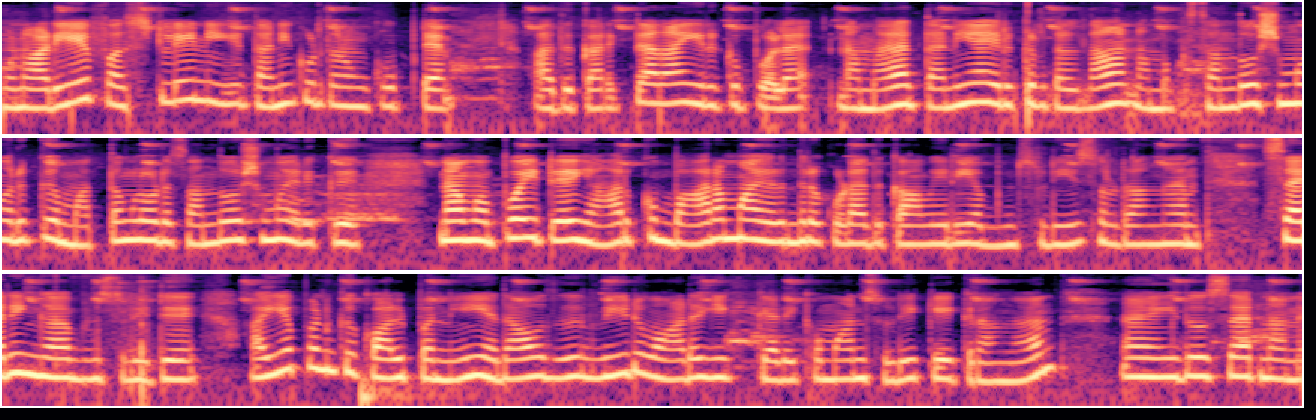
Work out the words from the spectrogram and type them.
முன்னாடியே ஃபஸ்ட்லேயே நீங்கள் தனி கொடுத்தவங்க கூப்பிட்டேன். அது கரெக்ட் கரெக்டாக தான் இருக்குது போல். நம்ம தனியாக இருக்கிறதுல தான் நமக்கு சந்தோஷமும் இருக்குது மற்றவங்களோட சந்தோஷமும் இருக்குது நம்ம போயிட்டு யாருக்கும் பாரமாக இருந்துடக்கூடாது காவேரி அப்படின்னு சொல்லி சொல்கிறாங்க சரிங்க அப்படின்னு சொல்லிட்டு ஐயப்பனுக்கு கால் பண்ணி ஏதாவது வீடு வாடகைக்கு கிடைக்குமான்னு சொல்லி கேட்குறாங்க இதோ சார் நான்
